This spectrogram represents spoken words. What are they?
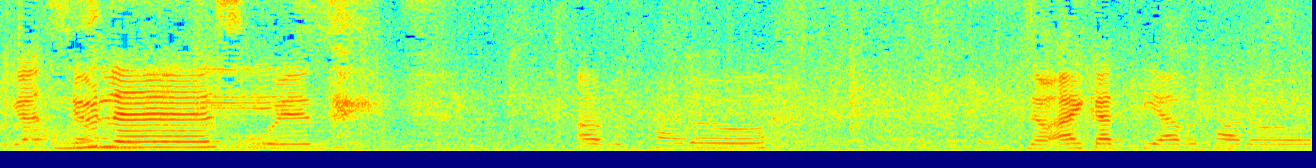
We got some- noodles with avocado. No, I got the avocado.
